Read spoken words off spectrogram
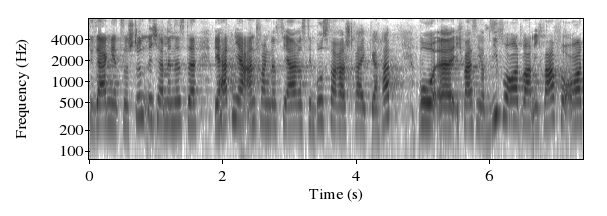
Sie sagen jetzt, das stimmt nicht, Herr Minister. Wir hatten ja Anfang des Jahres den Busfahrerstreik gehabt, wo äh, ich weiß nicht, ob Sie vor Ort waren. Ich war vor Ort.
